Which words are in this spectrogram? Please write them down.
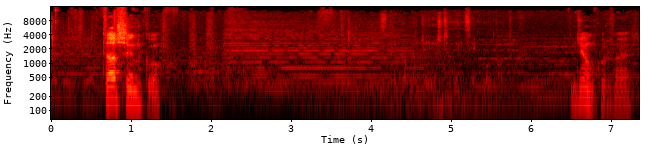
nie. Co szynku? Z tego będzie jeszcze więcej kłopotów. Gdzie on kurwa jest?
